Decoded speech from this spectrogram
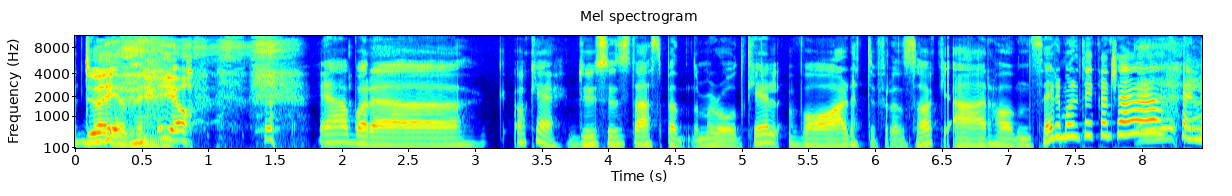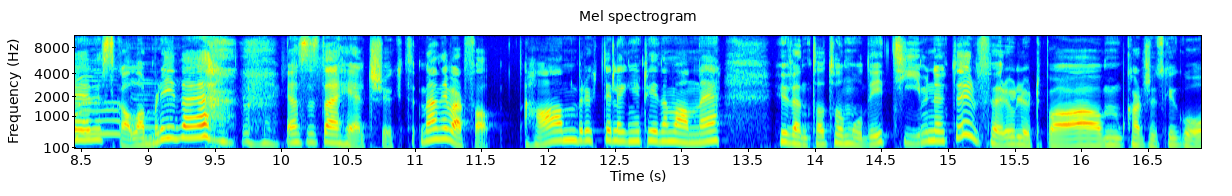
Du er enig? ja. Jeg bare Ok, du syns det er spennende med roadkill. Hva er dette for en sak? Er han seriemorder, kanskje? Eller skal han bli det? Jeg syns det er helt sjukt. Men i hvert fall. Han brukte lengre tid enn vanlig. Hun venta tålmodig i ti minutter før hun lurte på om kanskje hun skulle gå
